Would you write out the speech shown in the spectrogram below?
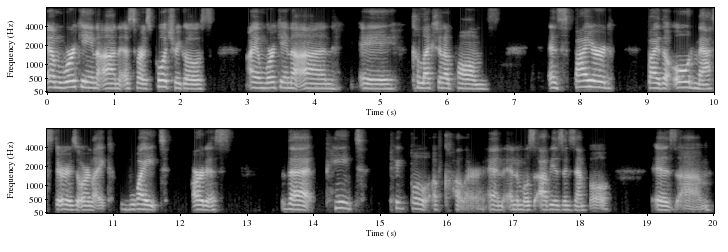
am working on as far as poetry goes. I am working on a collection of poems inspired by the old masters or like white artists that paint people of color. And, and the most obvious example is um,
